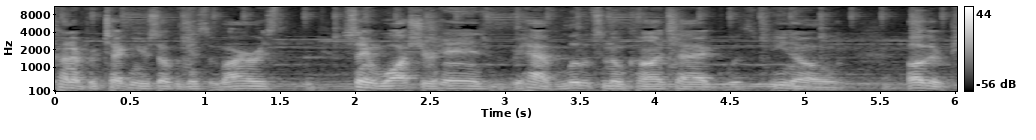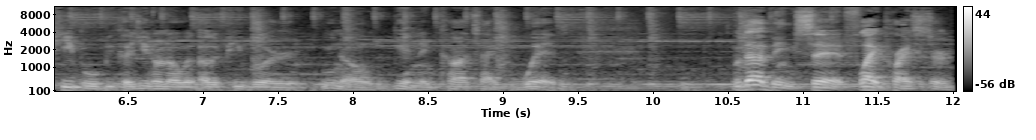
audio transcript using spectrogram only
kind of protecting yourself against the virus, saying wash your hands, have little to no contact with, you know, other people because you don't know what other people are, you know, getting in contact with. With that being said, flight prices are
